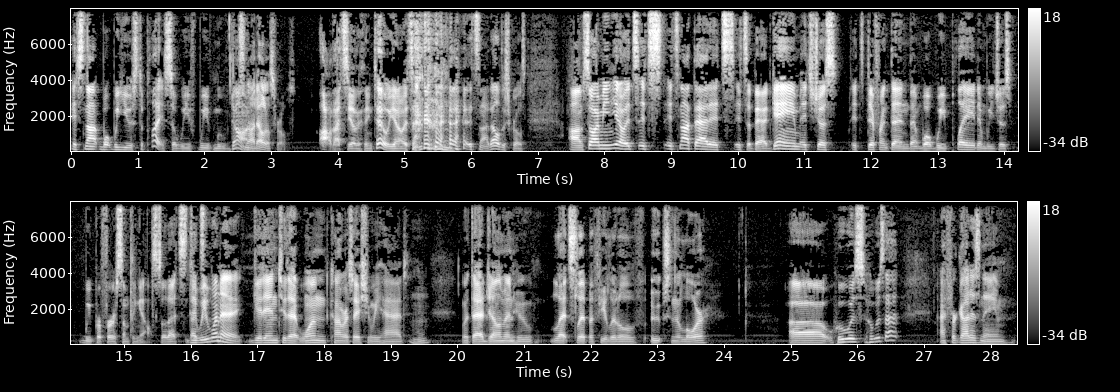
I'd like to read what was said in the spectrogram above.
it's not what we used to play. So we've we've moved on. It's not Elder Scrolls. Oh, that's the other thing too. You know, it's it's not Elder Scrolls. Um, so I mean, you know, it's it's it's not that it's it's a bad game. It's just it's different than than what we played, and we just we prefer something else. So that's, that's Did we want to get into that one conversation we had with that gentleman who let slip a few little oops in the lore? Uh, who was who was that? I forgot his name.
